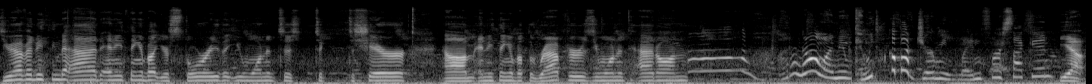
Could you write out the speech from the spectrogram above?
do you have anything to add? Anything about your story that you wanted to to, to share? Um, anything about the Raptors you wanted to add on? I don't know. I mean, can we talk about Jeremy Lin for a second? Yeah.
